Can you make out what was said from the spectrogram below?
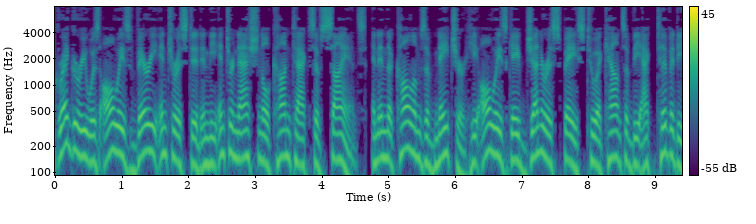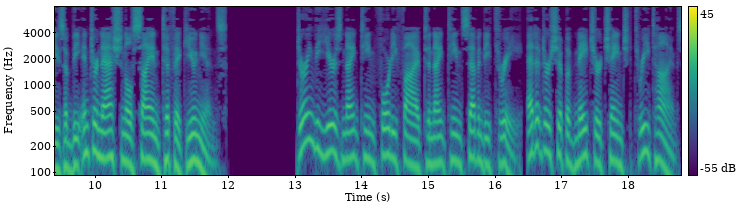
Gregory was always very interested in the international contacts of science, and in the columns of Nature he always gave generous space to accounts of the activities of the international scientific unions. During the years 1945 to 1973, editorship of Nature changed three times,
